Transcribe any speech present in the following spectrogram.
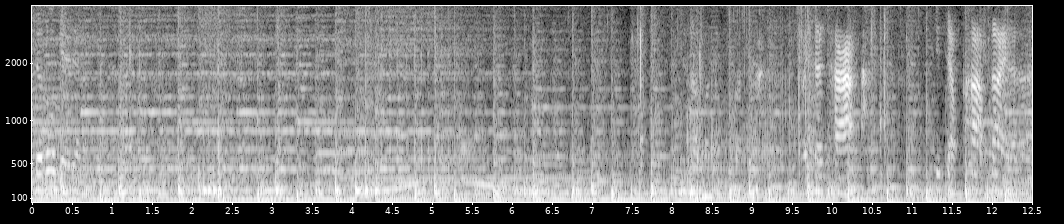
เชื้อโรคอย่างเดียวนะครับที่เรามาดูกันนะไปช้าๆที่จับภาพได้นะฮะ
